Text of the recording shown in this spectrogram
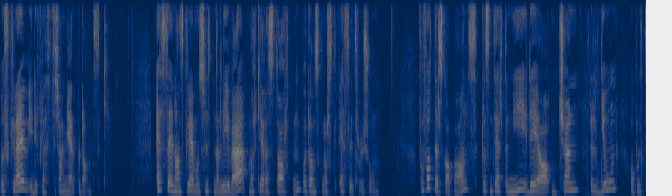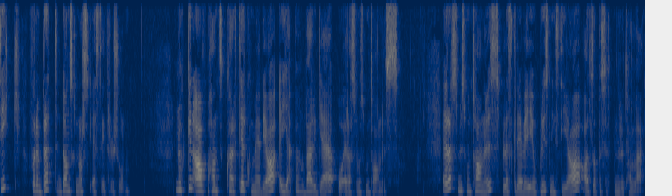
og skrev i de fleste sjanger på dansk. Essayen han skrev om slutten av livet, markerer starten på dansk-norsk essaytradisjon. Forfatterskapet hans presenterte nye ideer om kjønn, religion og politikk for en bredt dansk-norsk essaytradisjon. Noen av hans karakterkomedier er Jeppe på berget og Erasmus Montanus. Erasmus Montanus ble skrevet i opplysningstida, altså på 1700-tallet.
